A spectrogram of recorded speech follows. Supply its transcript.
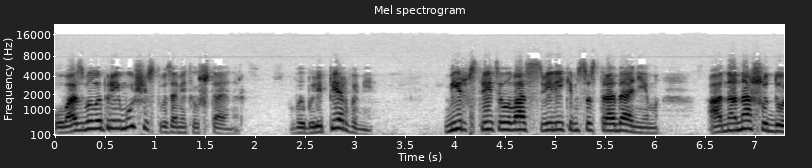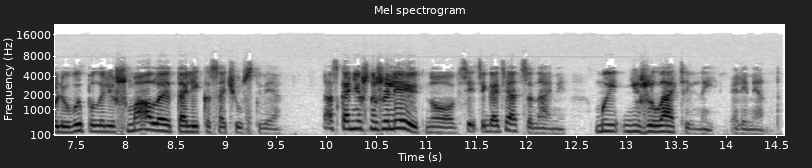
«У вас было преимущество», — заметил Штайнер. «Вы были первыми. Мир встретил вас с великим состраданием, а на нашу долю выпала лишь малая талика сочувствия. Нас, конечно, жалеют, но все тяготятся нами. Мы нежелательный элемент».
